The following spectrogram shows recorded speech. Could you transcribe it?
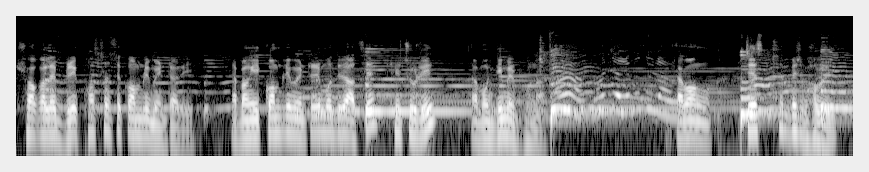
সকালে ব্রেকফাস্ট আছে কমপ্লিমেন্টারি এবং এই কমপ্লিমেন্টারির মধ্যে আছে খিচুড়ি এবং ডিমের ভুনা। এবং টেস্ট বেশ ভালোই।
